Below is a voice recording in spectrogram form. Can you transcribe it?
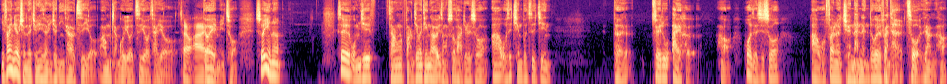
你发现你有选择权利的时候，你就你才有自由啊。我们讲过，有自由才有才有爱，对，没错。所以呢，所以我们其实常常坊间会听到一种说法，就是说啊，我是情不自禁的坠入爱河，好，或者是说。啊，我犯了全男人都会犯的 错，这样子哈。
